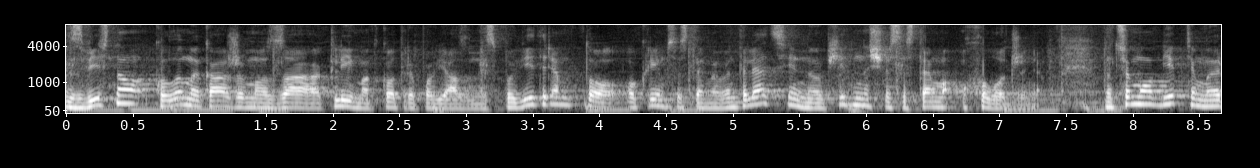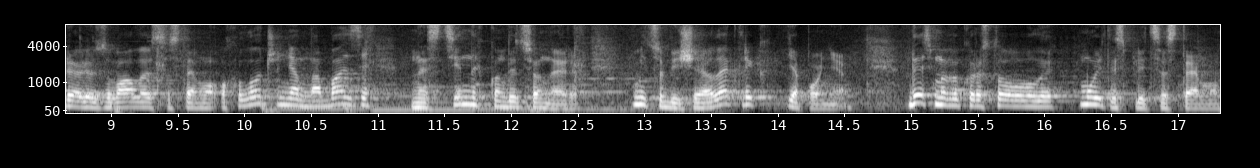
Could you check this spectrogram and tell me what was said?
Звісно, коли ми кажемо за клімат, котрий пов'язаний з повітрям, то окрім системи вентиляції, необхідна ще система охолодження. На цьому об'єкті ми реалізували систему охолодження на базі настінних кондиціонерів Mitsubishi Electric, Японія. Десь ми використовували мультиспліт-систему,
